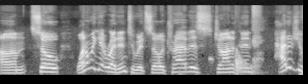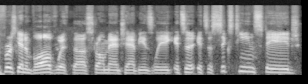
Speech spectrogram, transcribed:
Um, so, why don't we get right into it? So, Travis, Jonathan, how did you first get involved with uh, Strongman Champions League? It's a it's a 16 stage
